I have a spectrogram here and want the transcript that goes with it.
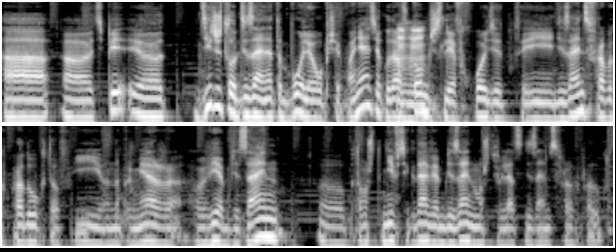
А, а, теперь э, digital дизайн это более общее понятие, куда в Мгм. том числе входит и дизайн цифровых продуктов, и, например, веб-дизайн э, потому что не всегда веб-дизайн может являться дизайном цифровых продуктов.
